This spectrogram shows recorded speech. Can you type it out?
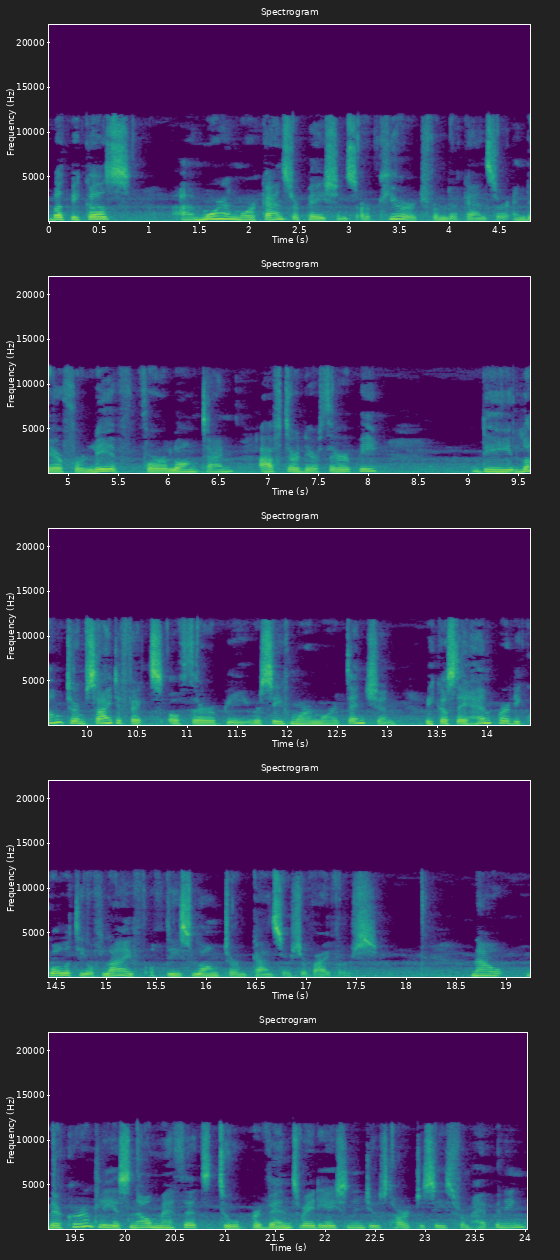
But because uh, more and more cancer patients are cured from their cancer and therefore live for a long time after their therapy, the long term side effects of therapy receive more and more attention because they hamper the quality of life of these long term cancer survivors. Now, there currently is no method to prevent radiation induced heart disease from happening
